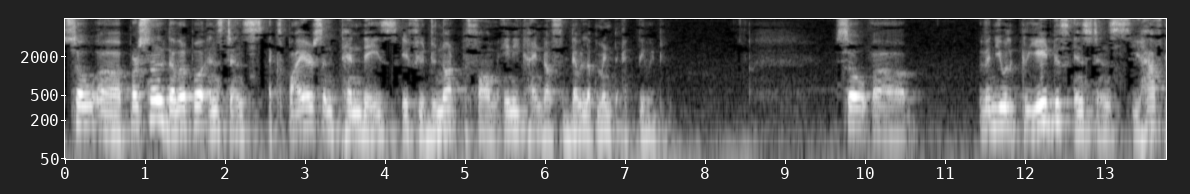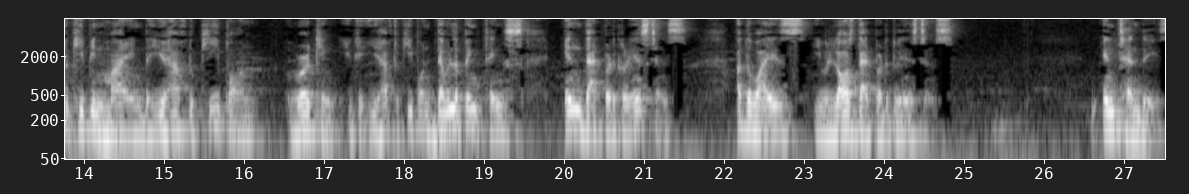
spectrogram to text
so uh, personal developer instance expires in 10 days if you do not perform any kind of development activity. So uh, when you will create this instance, you have to keep in mind that you have to keep on working. You, can, you have to keep on developing things in that particular instance. Otherwise, you will lose that particular instance in 10 days.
